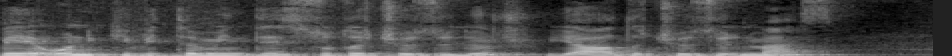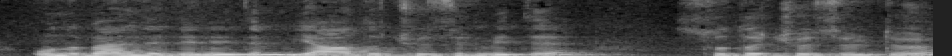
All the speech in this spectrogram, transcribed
B12 vitamini de suda çözülür. Yağda çözülmez. Onu ben de denedim. Yağda çözülmedi. Suda çözüldü.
